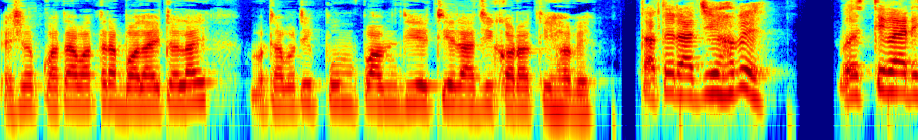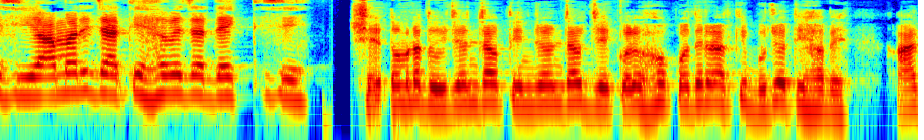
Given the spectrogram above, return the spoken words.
এসব কথাবার্তা বলাই টলাই মোটামুটি পুম পাম দিয়ে চেয়ে রাজি করাতে হবে। তাতে রাজি হবে? বুঝতে পারিছি আমারই জাতি হবে যা দেখতেছি। সে তোমরা দুইজন যাও তিনজন যাও যে করে হোক ওদের আর কি বুঝতে হবে। আর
